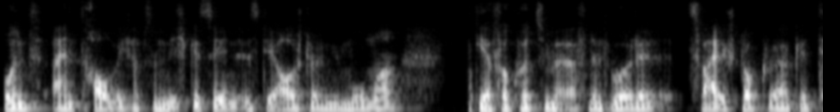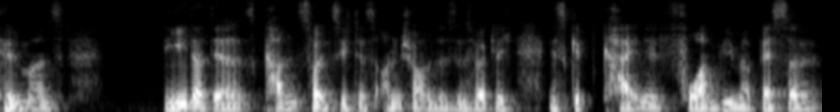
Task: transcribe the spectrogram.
Und ein Traum, ich habe es noch nicht gesehen, ist die Ausstellung im MoMA, die ja vor kurzem eröffnet wurde. Zwei Stockwerke Tillmanns. Jeder, der es kann, sollte sich das anschauen. Das ist wirklich, es gibt keine Form, wie man besser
